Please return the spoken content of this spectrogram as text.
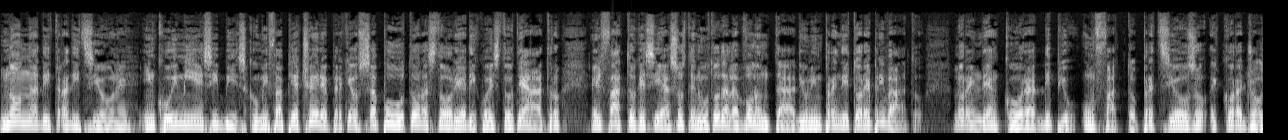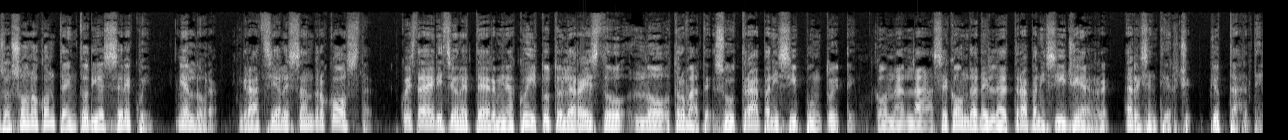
non di tradizione, in cui mi esibisco. Mi fa piacere perché ho saputo la storia di questo teatro e il fatto che sia sostenuto dalla volontà di un imprenditore privato lo rende ancora di più un fatto prezioso e coraggioso. Sono contento di essere qui. E allora, grazie Alessandro Costa. Questa edizione termina qui, tutto il resto lo trovate su trapanissi.it con la seconda del Trapani CGR. A risentirci più tardi.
